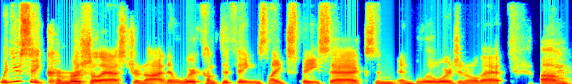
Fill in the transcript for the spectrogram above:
when you say commercial astronaut and we're come to things like spacex and, and blue origin and all that um,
